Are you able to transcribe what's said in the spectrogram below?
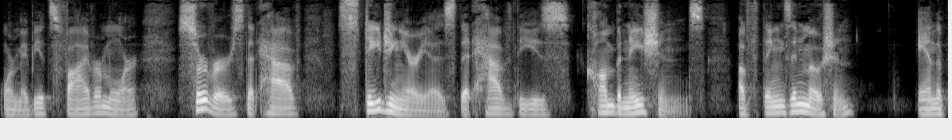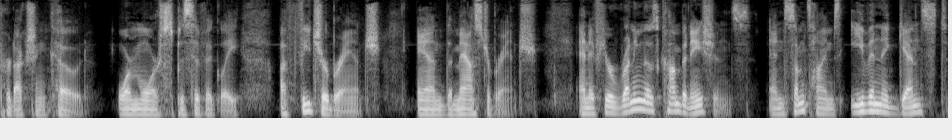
or maybe it's five or more servers that have staging areas that have these combinations of things in motion and the production code or more specifically, a feature branch and the master branch. And if you're running those combinations, and sometimes even against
